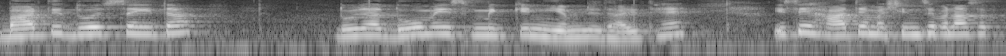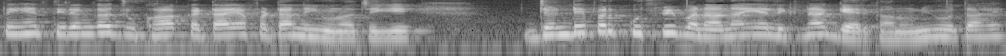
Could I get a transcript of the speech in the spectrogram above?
भारतीय ध्वज संहिता 2002 में इसमें के नियम निर्धारित हैं। इसे हाथ या मशीन से बना सकते हैं। तिरंगा, जुखा, कटा या फटा नहीं होना चाहिए। झंडे पर कुछ भी बनाना या लिखना गैरकानूनी होता है।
